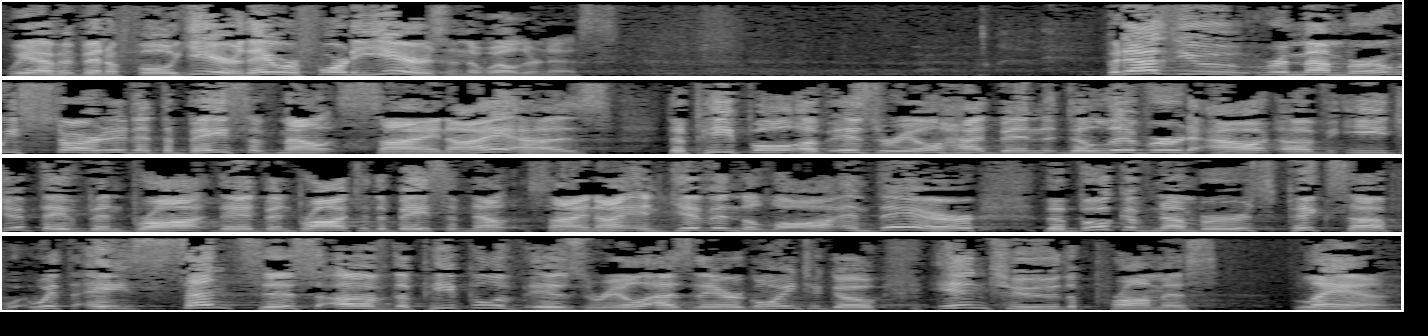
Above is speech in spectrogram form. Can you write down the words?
We haven't been a full year. They were 40 years in the wilderness. But as you remember, we started at the base of Mount Sinai as the people of Israel had been delivered out of Egypt. They've been brought, they had been brought to the base of Mount Sinai and given the law. And there, the book of Numbers picks up with a census of the people of Israel as they are going to go into the promised land.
